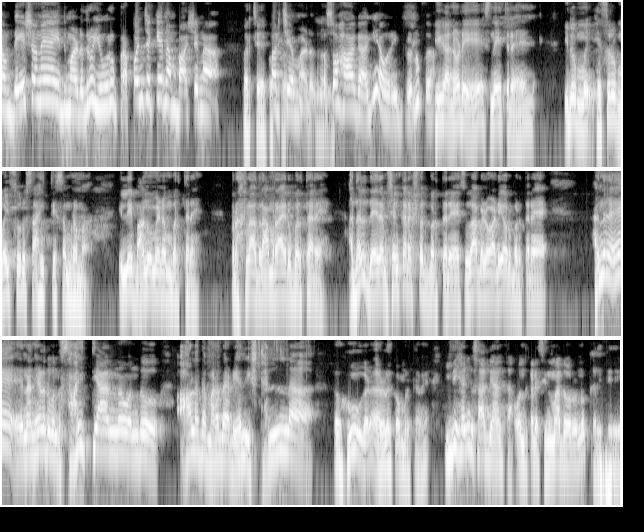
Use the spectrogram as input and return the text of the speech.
ನಮ್ ದೇಶನೇ ಇದ್ ಮಾಡಿದ್ರು ಇವರು ಪ್ರಪಂಚಕ್ಕೆ ನಮ್ ಭಾಷೆನ ಪರಿಚಯ ಪರಿಚಯ ಮಾಡಿದ್ರು. ಸೊ ಹಾಗಾಗಿ ಅವರಿಬ್ರು ಈಗ ನೋಡಿ ಸ್ನೇಹಿತರೆ ಇದು ಹೆಸರು ಮೈಸೂರು ಸಾಹಿತ್ಯ ಸಂಭ್ರಮ. ಇಲ್ಲಿ ಭಾನು ಮೇಡಮ್ ಬರ್ತಾರೆ ಪ್ರಹ್ಲಾದ್ ರಾಮರಾಯರು ಬರ್ತಾರೆ ಅದಲ್ಲದೆ ನಮ್ಮ ಶಂಕರ್ ಅಶ್ವಥ್ ಬರ್ತಾರೆ ಸುಧಾ ಬೆಳವಾಡಿ ಅವ್ರು ಬರ್ತಾರೆ. ಅಂದರೆ ನಾನು ಹೇಳೋದು ಒಂದು ಸಾಹಿತ್ಯ ಅನ್ನೋ ಒಂದು ಆಲದ ಮರದ ಅಡಿಯಲ್ಲಿ ಇಷ್ಟೆಲ್ಲ ಹೂವುಗಳು ಅರಳ್ಕೊಂಡ್ಬಿಡ್ತವೆ. ಇದು ಹೆಂಗೆ ಸಾಧ್ಯ ಅಂತ ಒಂದು ಕಡೆ ಸಿನಿಮಾದವ್ರೂ ಕರಿತೀರಿ.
